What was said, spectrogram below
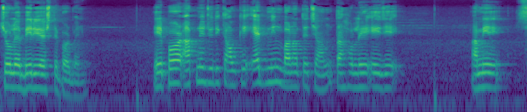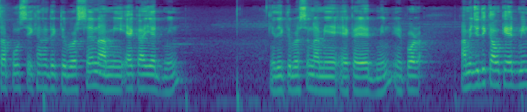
চলে বেরিয়ে আসতে পারবেন। এরপর আপনি যদি কাউকে অ্যাডমিন বানাতে চান, তাহলে এই যে আমি সাপোজ এখানে দেখতে পাচ্ছেন আমি একাই অ্যাডমিন এ দেখতে পাচ্ছেন আমি একাই অ্যাডমিন এরপর আমি যদি কাউকে অ্যাডমিন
